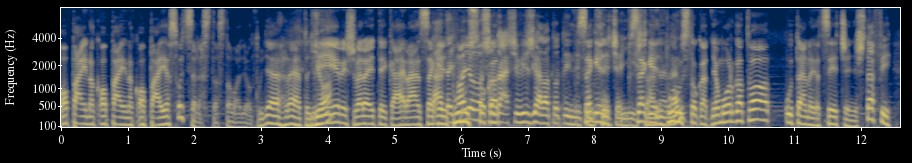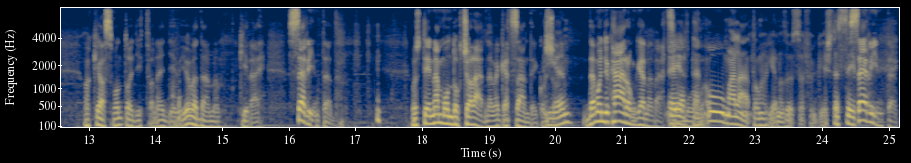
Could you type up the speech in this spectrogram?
apáinak, apáinak apája, az hogy szerezte azt a vagyont? Ugye lehet, hogy Ja. vér és verejték árán Tehát szegény egy purusztokat, vagyonosodási vizsgálatot indítunk szegény, Széchenyi szegény ellen. purusztokat nyomorgatva, utána jött Széchenyi Stefi, aki azt mondta, hogy itt van egy évi jövedelmem, király. Szerinted? Most én nem mondok családneveket szándékosan. Igen. De mondjuk három generáció Értem. múlva. Ó, már látom, igen, az összefüggést. Ez szép. Szerinted?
